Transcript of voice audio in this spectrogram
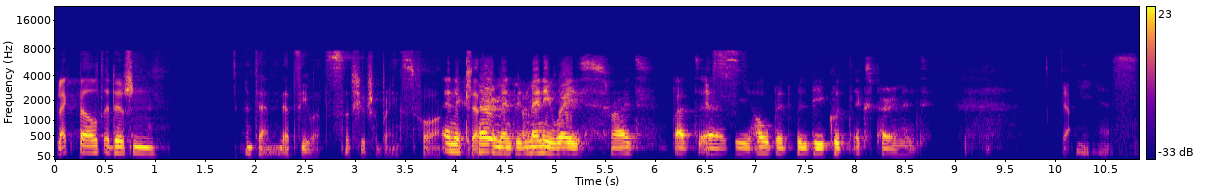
Black Belt edition, and then let's see what the future brings for an experiment in many ways, right? But uh, yes. we hope it will be a good experiment. Yeah. Yes.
